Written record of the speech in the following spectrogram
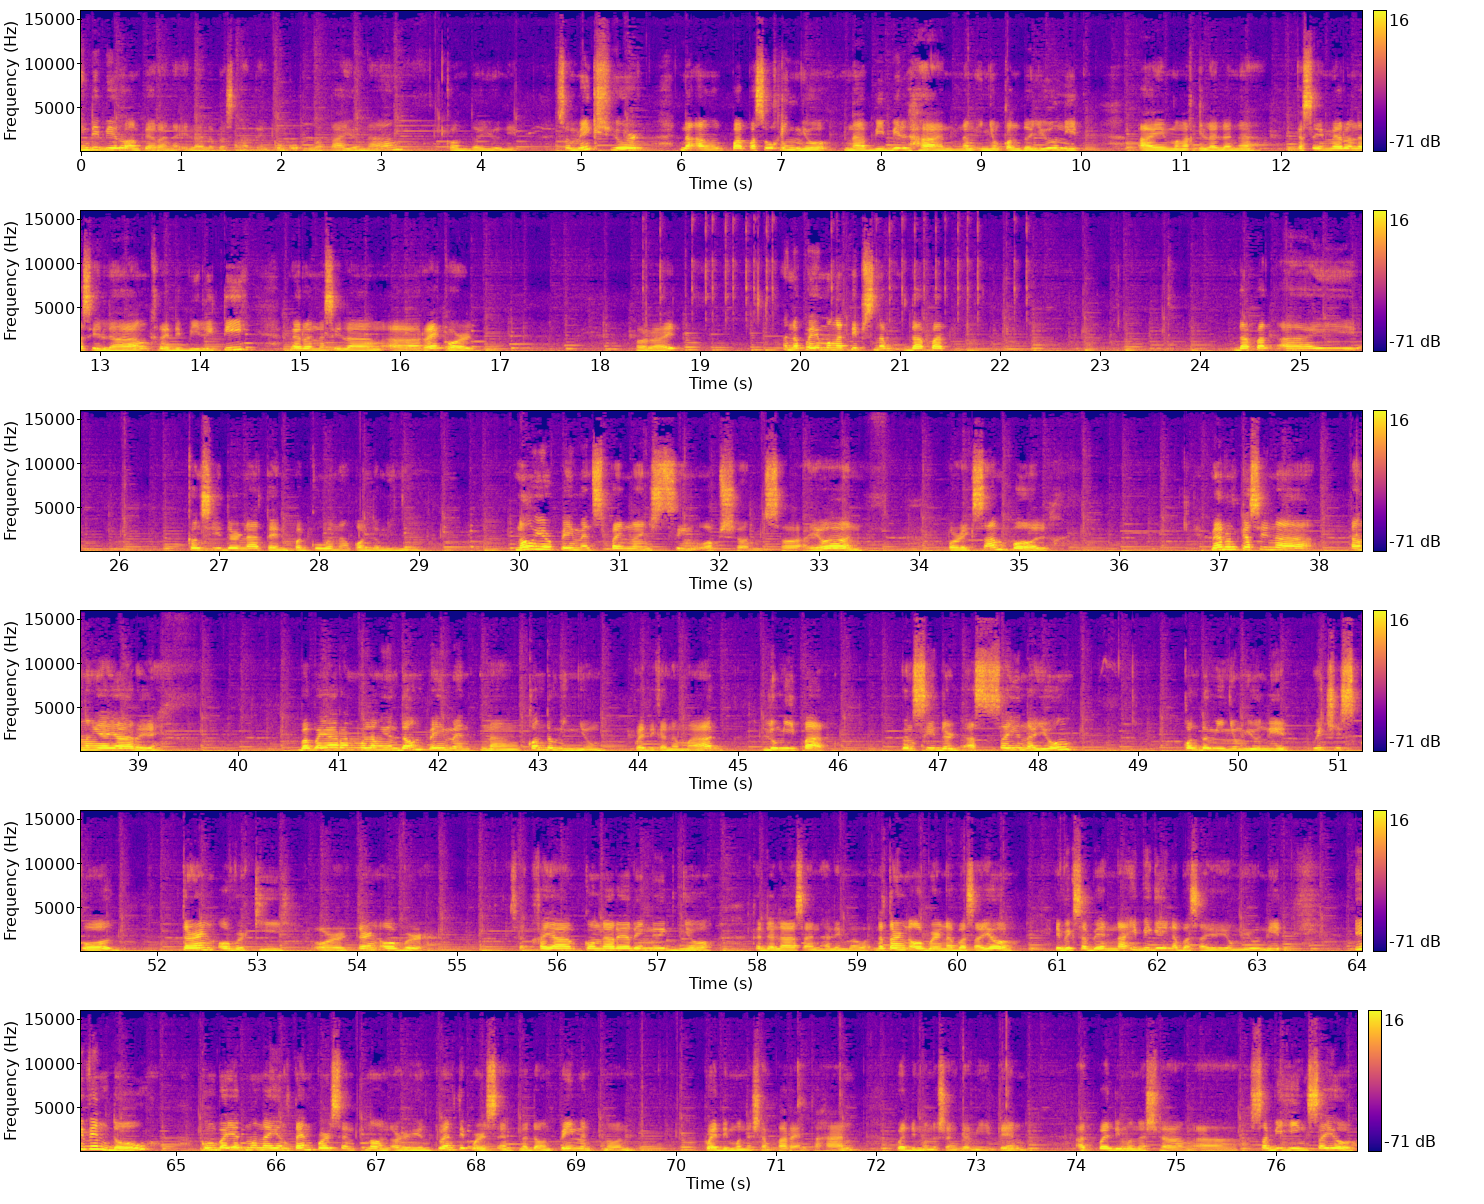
hindi biro ang pera na ilalabas natin kung kukuha tayo ng condo unit. So make sure na ang papasukin nyo na bibilhan ng inyong condo unit ay mga kilala na. Kasi meron na silang credibility, meron na silang uh, record. Alright? Ano pa yung mga tips na dapat dapat ay consider natin pagkuha ng condominium? Know your payments financing options. So, ayun. For example, meron kasi na ang nangyayari, babayaran mo lang yung down payment ng condominium, pwede ka na mag lumipat. Considered as sa'yo na yung condominium unit, which is called turnover key or turnover. Kaya kung naririnig nyo, kadalasan, halimbawa, na turnover na ba sa'yo? Ibig sabihin, naibigay na ba sa'yo yung unit? Even though, kung bayad mo na yung 10% nun or yung 20% na down payment nun, pwede mo na siyang parentahan, pwede mo na siyang gamitin, at pwede mo na siyang uh, sabihin sa'yo.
